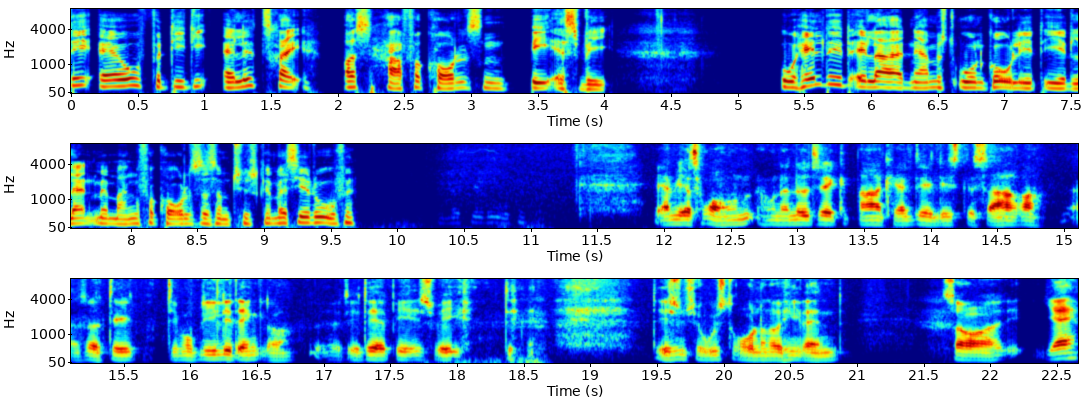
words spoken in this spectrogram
det er jo, fordi de alle tre også har forkortelsen BSV. Uheldigt eller nærmest uundgåeligt i et land med mange forkortelser som Tyskland? Hvad siger du, Uffe? Jamen, jeg tror, hun, hun er nødt til at bare kalde det liste Sara. Altså, det, det må blive lidt enklere. Det der BSV, det, det synes jeg udstråler noget helt andet. Så ja,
